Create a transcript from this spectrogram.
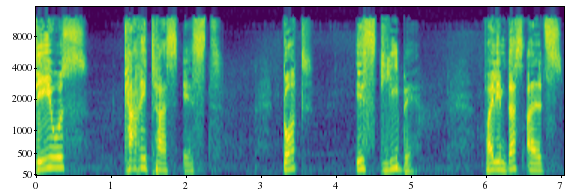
Deus Caritas est. Gott ist Liebe, weil ihm das als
